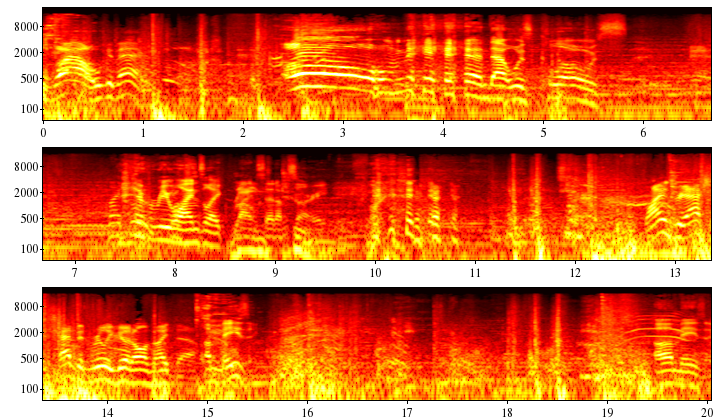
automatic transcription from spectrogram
Oh wow, look at that. Oh man, that was close. Rewind's like Round said, I'm sorry. Lion's reactions have been really good all night though. Amazing. Amazing.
